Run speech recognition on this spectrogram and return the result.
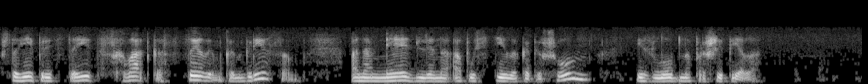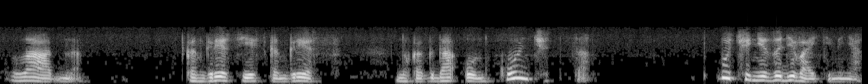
что ей предстоит схватка с целым конгрессом, она медленно опустила капюшон и злобно прошипела. «Ладно, конгресс есть конгресс, но когда он кончится, лучше не задевайте меня».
